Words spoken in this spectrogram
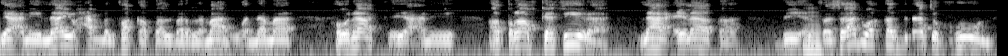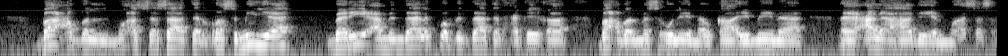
يعني لا يحمل فقط البرلمان وإنما هناك يعني أطراف كثيرة لها علاقة بالفساد وقد لا تكون بعض المؤسسات الرسمية بريئة من ذلك وبالذات الحقيقة بعض المسؤولين القائمين آه، على هذه المؤسسة.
